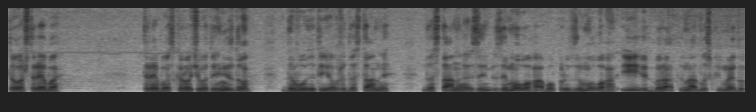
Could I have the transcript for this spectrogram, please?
Тож треба, треба скорочувати гніздо, доводити його вже до стану, до стану зимового або предзимового і відбирати надлишки меду.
